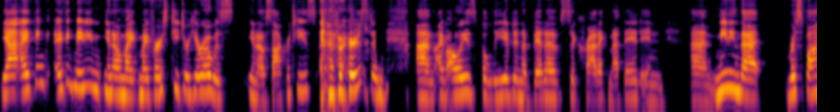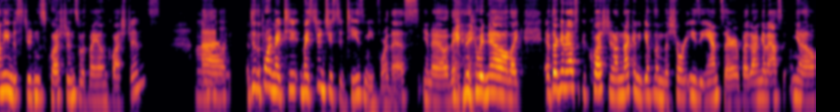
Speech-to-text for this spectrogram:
Yeah i think i think maybe you know my my first teacher hero was you know socrates first and um, i've always believed in a bit of socratic method in um, meaning that responding to students questions with my own questions Mm-hmm. Uh, to the point my te- my students used to tease me for this you know they, they would know like if they're going to ask a question i'm not going to give them the short easy answer but i'm going to ask you know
